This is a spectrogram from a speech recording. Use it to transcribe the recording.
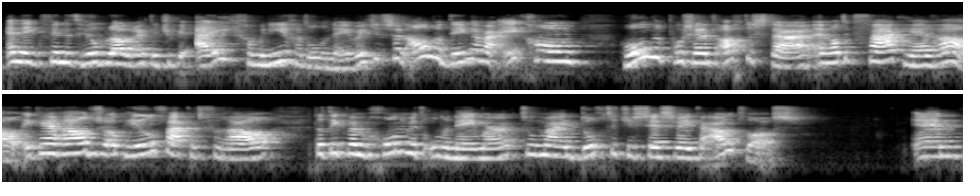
en ik vind het heel belangrijk dat je op je eigen manier gaat ondernemen. Weet je, het zijn allemaal dingen waar ik gewoon 100% achter sta. En wat ik vaak herhaal. Ik herhaal dus ook heel vaak het verhaal dat ik ben begonnen met ondernemer toen mijn dochtertje zes weken oud was. En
